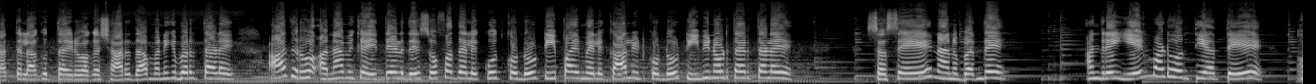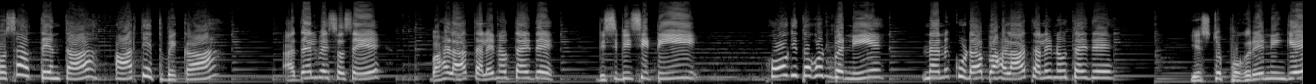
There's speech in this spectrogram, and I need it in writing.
ಕತ್ತಲಾಗುತ್ತಾ ಇರುವಾಗ ಶಾರದಾ ಮನೆಗೆ ಬರುತ್ತಾಳೆ. ಆದರೂ ಅನಾಮಿಕ ಎದ್ದೇಳದೆ ಸೋಫಾದಲ್ಲಿ ಕೂತ್ಕೊಂಡು ಟೀಪಾಯ್ ಮೇಲೆ ಕಾಲಿಟ್ಕೊಂಡು ಟಿವಿ ನೋಡ್ತಾ ಇರ್ತಾಳೆ. ಸೊಸೆ, ನಾನು ಬಂದೆ. ಅಂದ್ರೆ ಏನ್ ಮಾಡು ಅಂತೀಯ ಅತ್ತೆ? ಹೊಸ ಅತ್ತೆ ಅಂತ ಆರ್ತಿ ಎತ್ತಬೇಕಾ? ಅದಲ್ವೇ ಸೊಸೆ, ಬಹಳ ತಲೆನೋವ್ತಾ ಇದೆ. ಬಿಸಿ ಬಿಸಿ ಟೀ. ಹೋಗಿ ತಗೊಂಡ್ ಬನ್ನಿ. ನನಗೆ ಕೂಡ ಬಹಳ ತಲೆನೋವ್ತಾ ಇದೆ. ಎಷ್ಟು ಪೊಗರೆ ನಿಂಗೆ?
